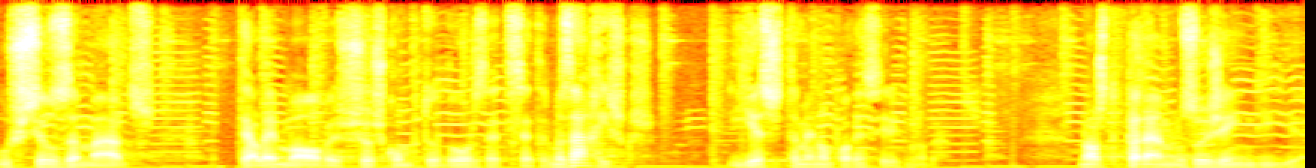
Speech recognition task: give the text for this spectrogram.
os seus amados telemóveis, os seus computadores, etc. Mas há riscos. E esses também não podem ser ignorados. Nós deparamos hoje em dia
